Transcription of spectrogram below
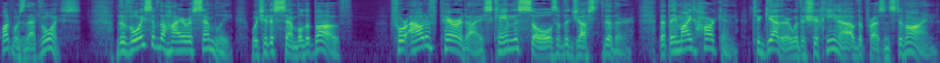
What was that voice? The voice of the higher assembly, which had assembled above. For out of paradise came the souls of the just thither, that they might hearken, together with the Shekhinah of the presence divine.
